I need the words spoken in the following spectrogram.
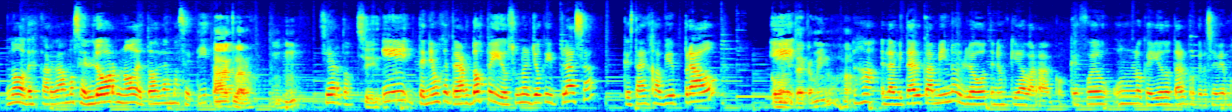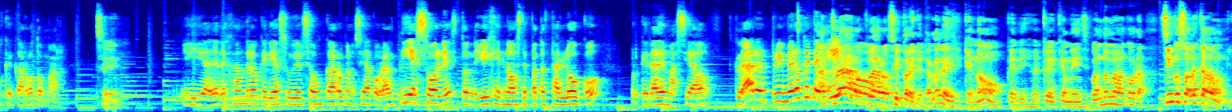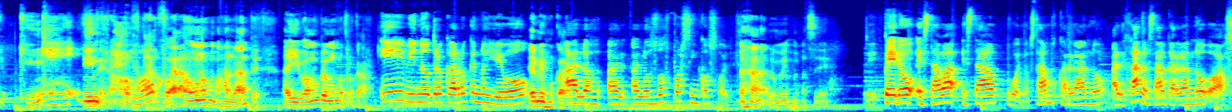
No, descargamos el horno de todas las macetitas, Ah, claro. ¿cierto? Sí. Y teníamos que entregar dos pedidos, uno en Jockey Plaza, que está en Javier Prado, Como y mitad de camino. Ajá. ajá, en la mitad del camino y luego teníamos que ir a Barranco, que fue un loquerío total porque no sabíamos qué carro tomar. Sí. Y Alejandro quería subirse a un carro que nos iba a cobrar 10 soles, donde yo dije, no, este pata está loco, porque era demasiado. Claro, el primero que te Ah, dijo. claro, claro, sí, pero yo también le dije que no, que dije que, que me dice, ¿cuándo me van a cobrar? Cinco soles cada uno. Y yo, ¿qué? ¿Qué? Y me no, afuera, vámonos más adelante. Ahí vamos, vemos otro carro. Y vino otro carro que nos llevó El mismo carro. a los, a, a los 2 por 5 soles. Ajá, lo mismo, así. Sí, Pero estaba, estaba, bueno, estábamos cargando, Alejandro estaba cargando ah,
